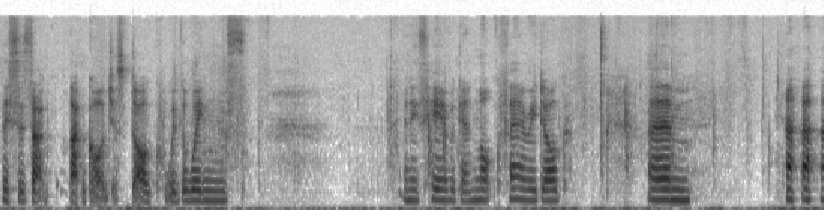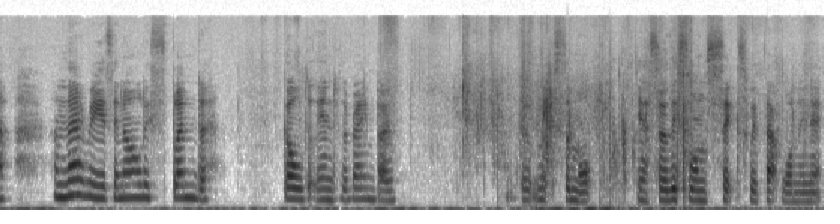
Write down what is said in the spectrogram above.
This is that that gorgeous dog with the wings. And he's here again. Look fairy dog. Um, and there he is in all his splendour. Gold at the end of the rainbow. Don't mix them up. Yeah so this one's six with that one in it.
